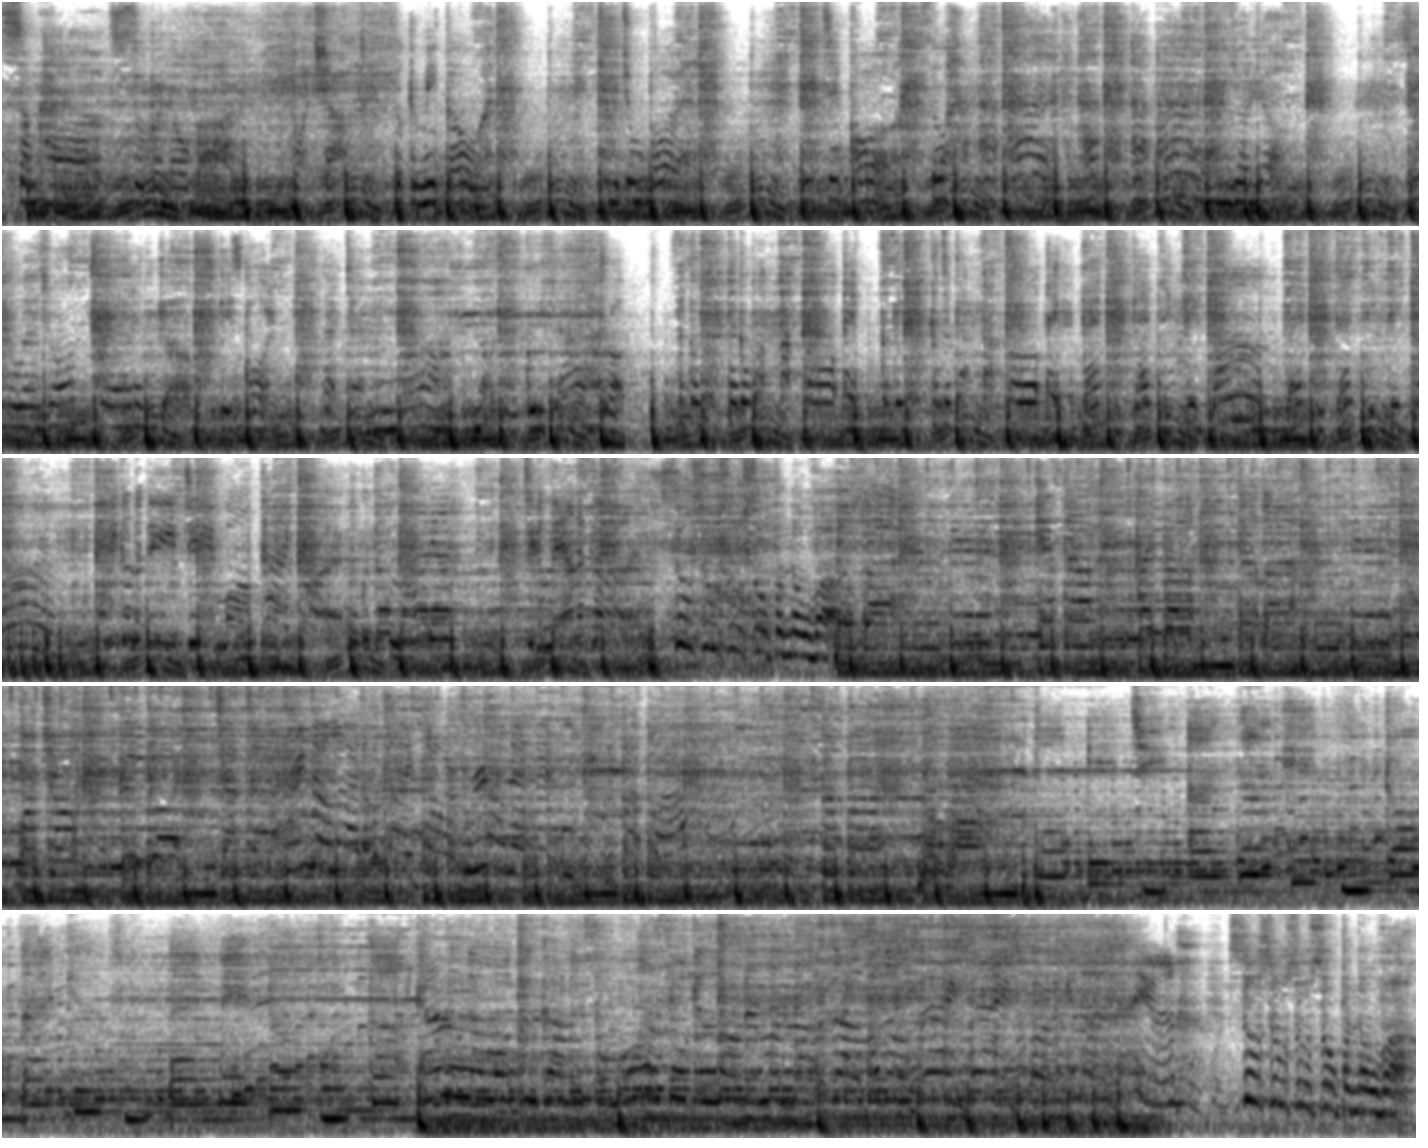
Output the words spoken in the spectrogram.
Some kind of supernova. Watch out. Look at me go. Give me some boy. supernova. supernova.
